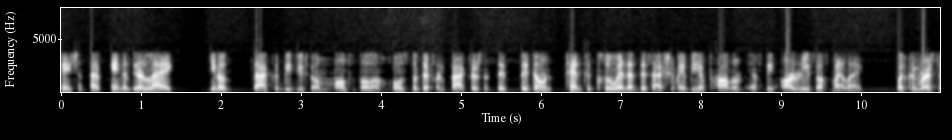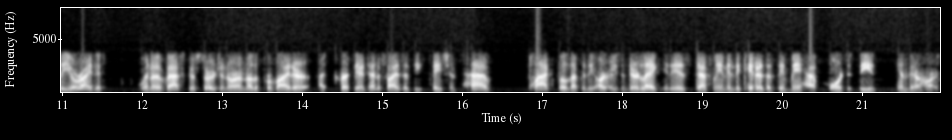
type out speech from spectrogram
patients have pain in their leg, you know, that could be due to a multiple, a host of different factors. And they, they don't tend to clue in that this actually may be a problem if the arteries of my leg. But conversely, you're right. If when a vascular surgeon or another provider uh, correctly identifies that these patients have plaque buildup in the arteries in their leg, it is definitely an indicator that they may have more disease in their heart.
